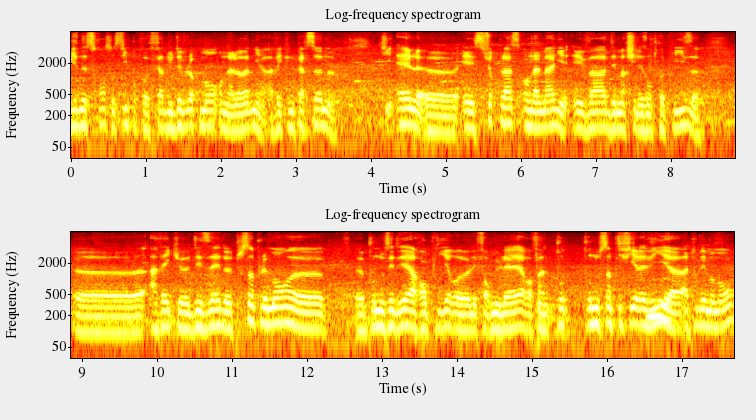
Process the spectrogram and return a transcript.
Business France aussi pour faire du développement en Allemagne avec une personne qui elle est sur place en Allemagne et va démarcher les entreprises. Euh, avec euh, des aides tout simplement euh, pour nous aider à remplir les formulaires, enfin pour, pour nous simplifier la vie mhm. à, tous les moments.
